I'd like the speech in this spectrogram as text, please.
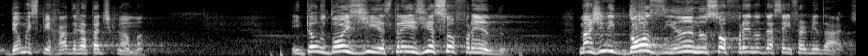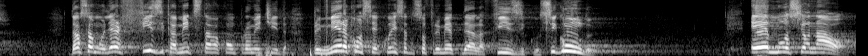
deu uma espirrada, já está de cama. Então, dois dias, três dias sofrendo. Imagine 12 anos sofrendo dessa enfermidade. Então, essa mulher fisicamente estava comprometida. Primeira consequência do sofrimento dela, físico. Segundo, emocional.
